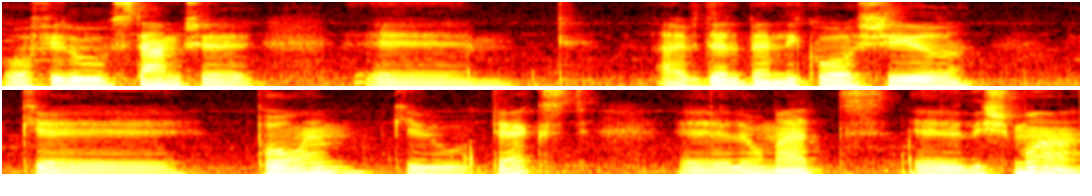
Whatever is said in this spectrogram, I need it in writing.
או אפילו סתם כשההבדל אה, בין לקרוא שיר כפואם, כאילו טקסט, אה, לעומת אה, לשמוע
